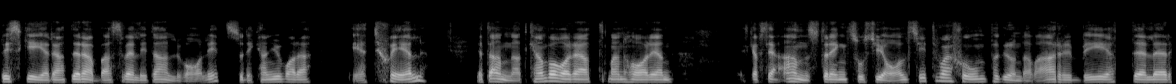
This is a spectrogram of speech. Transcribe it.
riskera att drabbas väldigt allvarligt. Så det kan ju vara ett skäl. Ett annat kan vara att man har en ska säga, ansträngd social situation på grund av arbete eller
